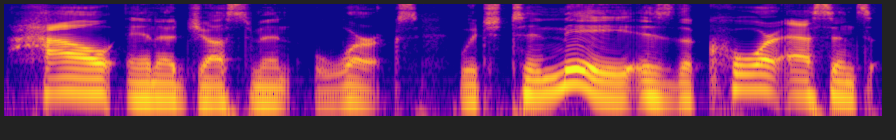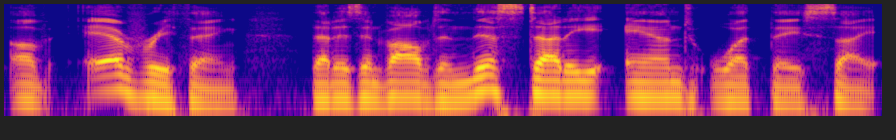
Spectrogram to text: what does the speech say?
how an adjustment works, which to me is the core essence of everything that is involved in this study and what they cite.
